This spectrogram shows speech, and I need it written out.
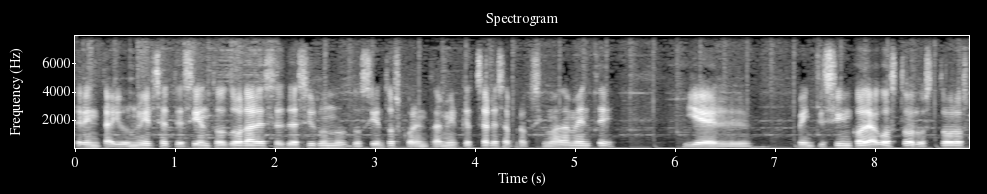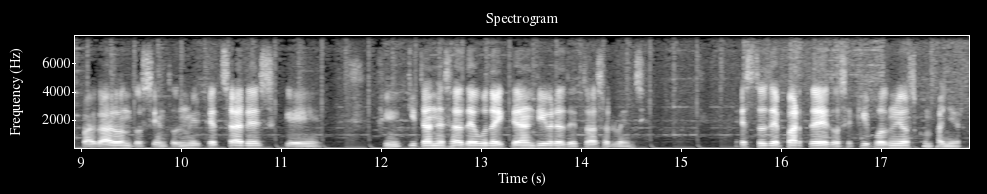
31.700 dólares, es decir, unos 240.000 quetzales aproximadamente. Y el 25 de agosto los toros pagaron 200.000 quetzales que quitan esa deuda y quedan libres de toda solvencia. Esto es de parte de los equipos míos, compañeros.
